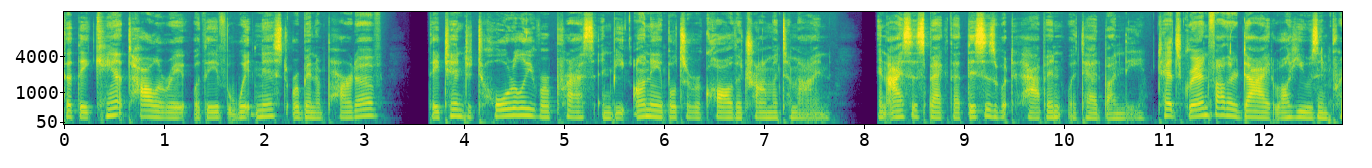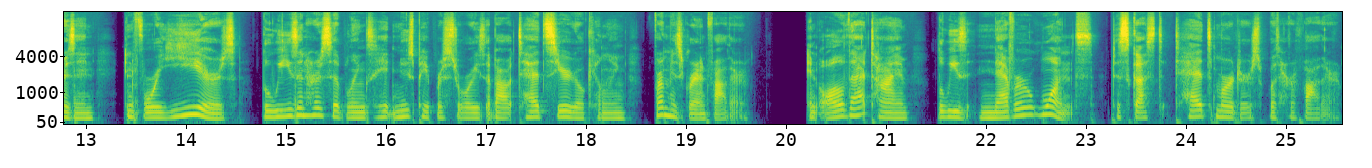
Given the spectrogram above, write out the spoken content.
that they can't tolerate what they've witnessed or been a part of, they tend to totally repress and be unable to recall the trauma to mind. And I suspect that this is what happened with Ted Bundy. Ted's grandfather died while he was in prison, and for years, Louise and her siblings hid newspaper stories about Ted's serial killing from his grandfather. In all of that time, Louise never once discussed Ted's murders with her father.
